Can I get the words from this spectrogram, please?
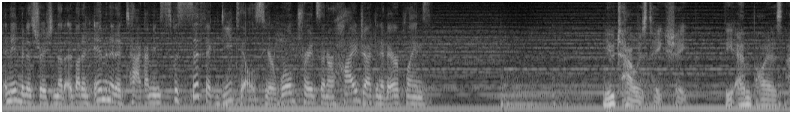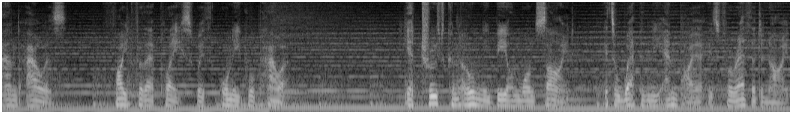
in the administration that about an imminent attack. I mean, specific details here: World Trade Center, hijacking of airplanes. New towers take shape. The empires and ours fight for their place with unequal power. Yet truth can only be on one side. It's a weapon the empire is forever denied.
